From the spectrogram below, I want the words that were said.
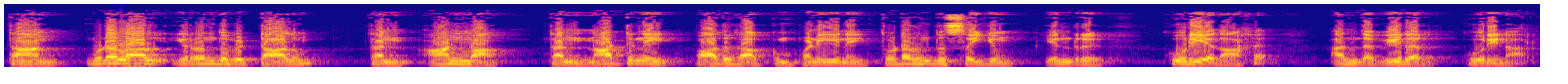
தான் உடலால் இறந்து விட்டாலும் தன் ஆன்மா தன் நாட்டினை பாதுகாக்கும் பணியினை தொடர்ந்து செய்யும் என்று கூறியதாக அந்த வீரர் கூறினார்.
